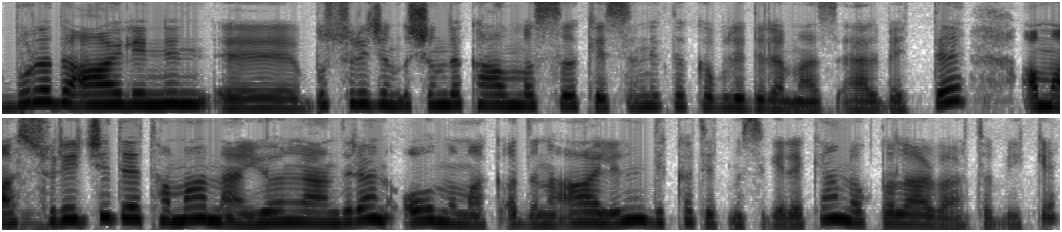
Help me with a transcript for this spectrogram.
burada ailenin e, bu sürecin dışında kalması kesinlikle kabul edilemez elbette. Ama süreci de tamamen yönlendiren olmamak adına ailenin dikkat etmesi gereken noktalar var tabii ki.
